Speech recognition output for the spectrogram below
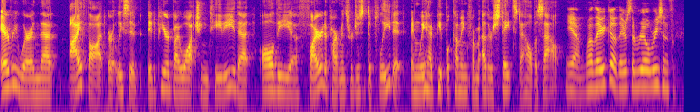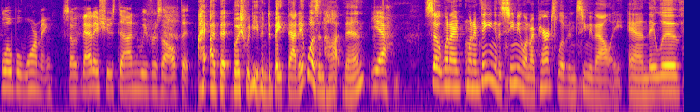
everywhere, and that I thought, or at least it, it appeared by watching TV, that all the uh, fire departments were just depleted, and we had people coming from other states to help us out. Yeah, well, there you go. There's the real reason for global warming. So that issue's done. We've resolved it. I, I bet Bush would even debate that. It wasn't hot then. Yeah, So when I when I'm thinking of the Simi one, my parents live in Simi Valley, and they live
